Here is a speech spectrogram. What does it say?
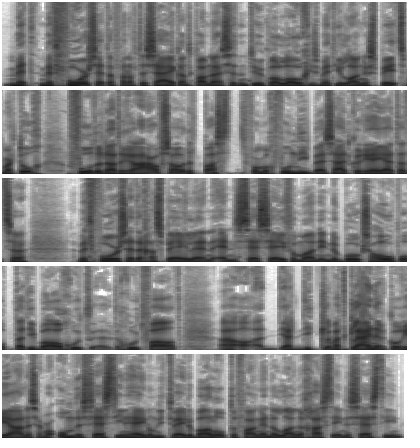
met, met voorzetten vanaf de zijkant kwam. Nou, is het natuurlijk wel logisch met die lange spits. Maar toch voelde dat raar of zo. Dat past voor mijn gevoel niet bij Zuid-Korea. Dat ze met voorzetten gaan spelen en, en zes, zeven man in de box hopen op dat die bal goed, eh, goed valt. Uh, ja, die wat kleinere Koreanen zeg maar om de 16 heen om die tweede ballen op te vangen en de lange gasten in de 16.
